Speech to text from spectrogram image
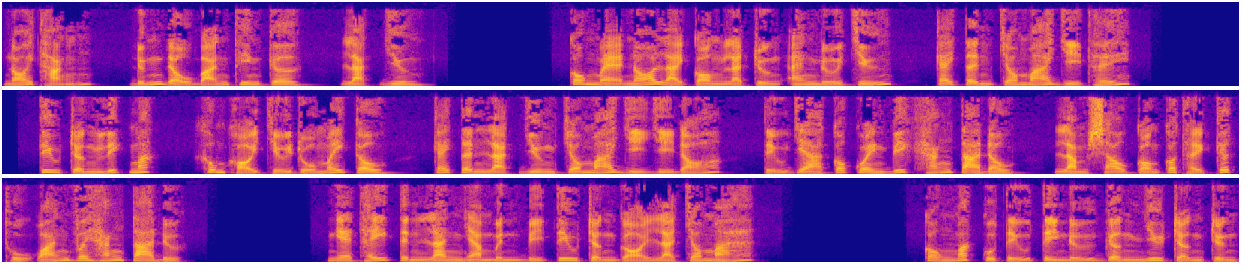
nói thẳng, đứng đầu bản thiên cơ, Lạc Dương. Con mẹ nó lại còn là Trường An nữa chứ, cái tên chó má gì thế? Tiêu Trần liếc mắt, không khỏi chửi rủa mấy câu, cái tên Lạc Dương chó má gì gì đó, tiểu gia có quen biết hắn ta đâu, làm sao còn có thể kết thù oán với hắn ta được. Nghe thấy tình lang nhà mình bị Tiêu Trần gọi là chó má. Con mắt của tiểu tỳ nữ gần như trợn trừng,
